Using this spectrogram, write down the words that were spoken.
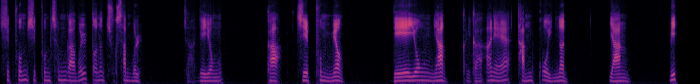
식품, 식품 첨가물 또는 축산물. 자, 내용가, 제품명, 내용량, 그러니까 안에 담고 있는 양 및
